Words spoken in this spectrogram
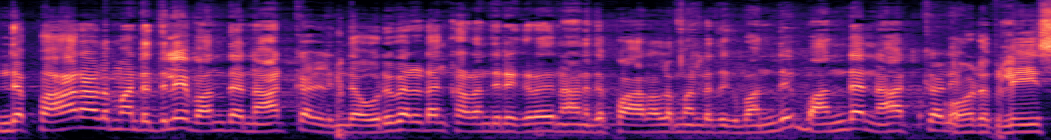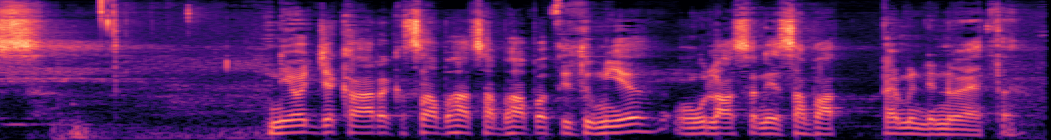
இந்த பாராளுமன்றத்திலே வந்த நாட்கள் இந்த ஒரு வருடம் கடந்திருக்கிறது நான் இந்த பாராளுமன்றத்துக்கு வந்து வந்த நாட்கள் ඕඩ පලිස් නියෝජ්‍ය කාරක සභහ සභාපතිතුමිය මූලාසනය සභත් පැමිණෙනව ඇත.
